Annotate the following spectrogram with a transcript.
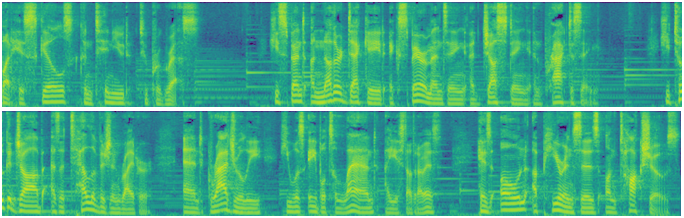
but his skills continued to progress. He spent another decade experimenting, adjusting, and practicing. He took a job as a television writer, and gradually he was able to land, ahí está otra vez, his own appearances on talk shows.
